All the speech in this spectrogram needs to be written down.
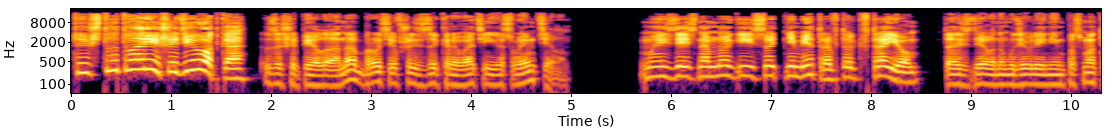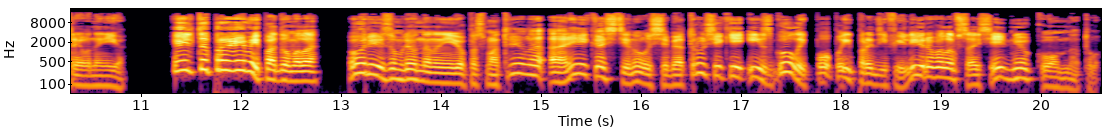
«Ты что творишь, идиотка?» — зашипела она, бросившись закрывать ее своим телом. «Мы здесь на многие сотни метров только втроем», — та сделанным удивлением посмотрела на нее. «Или ты про Реми подумала?» Ори изумленно на нее посмотрела, а Рейка стянула с себя трусики и с голой попой продефилировала в соседнюю комнату.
